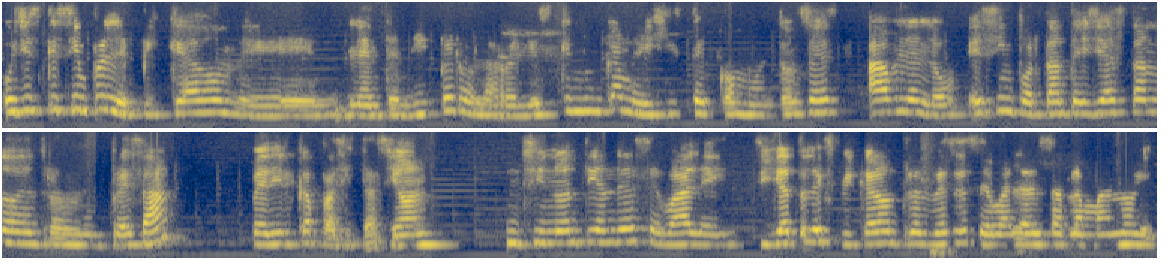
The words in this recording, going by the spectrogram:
Oye, es que siempre le piqué a donde le entendí, pero la realidad es que nunca me dijiste cómo. Entonces, háblenlo, es importante ya estando dentro de una empresa, pedir capacitación, si no entiendes, se vale. Si ya te lo explicaron tres veces, se vale alzar la mano y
